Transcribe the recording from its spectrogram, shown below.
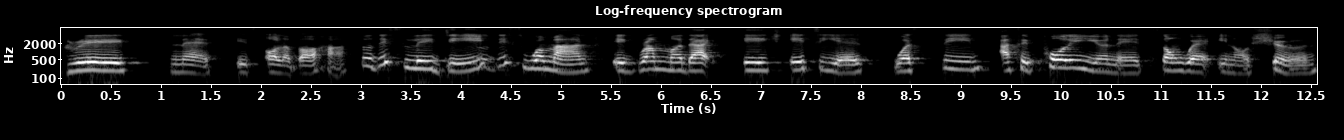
Greatness is all about her. So this lady, this woman, a grandmother aged 80 years, was seen at a polling unit somewhere in Osun.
